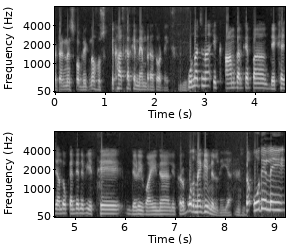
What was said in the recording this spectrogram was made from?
ਅਟੈਂਡੈਂਸ ਪਬਲਿਕ ਨਾਲ ਹੋ ਸਕੇ। ਖਾਸ ਕਰਕੇ ਮੈਂਬਰ ਆ ਤੁਹਾਡੇ। ਉਹਨਾਂ 'ਚ ਨਾ ਇੱਕ ਆਮ ਕਰਕੇ ਆਪਾਂ ਦੇਖਿਆ ਜਾਂਦਾ ਉਹ ਕਹਿੰਦੇ ਨੇ ਵੀ ਇੱਥੇ ਜਿਹੜੀ ਵਾਈਨ ਹੈ ਲਿਕਰ ਬਹੁਤ ਮਹਿੰਗੀ ਮਿਲਦੀ ਹੈ ਤਾਂ ਉਹਦੇ ਲਈ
